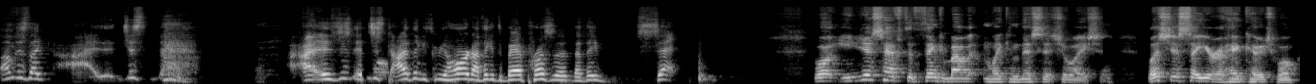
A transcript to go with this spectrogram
I'm just like, I just I, it's just, it's just. I think it's gonna be hard. I think it's a bad precedent that they've set. Well, you just have to think about it like in this situation. Let's just say you're a head coach. Well,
